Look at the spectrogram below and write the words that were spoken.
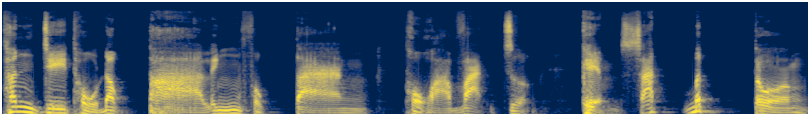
thân chi thổ độc, tà linh phục tàng, thổ hỏa vạn trượng, kiểm sát bất tường,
